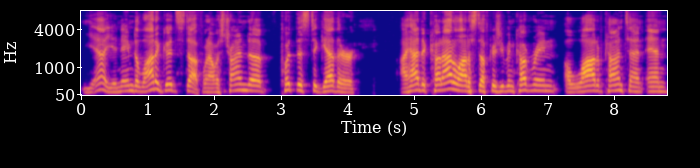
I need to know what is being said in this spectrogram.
yeah, you named a lot of good stuff. When I was trying to put this together, I had to cut out a lot of stuff because you've been covering a lot of content. And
